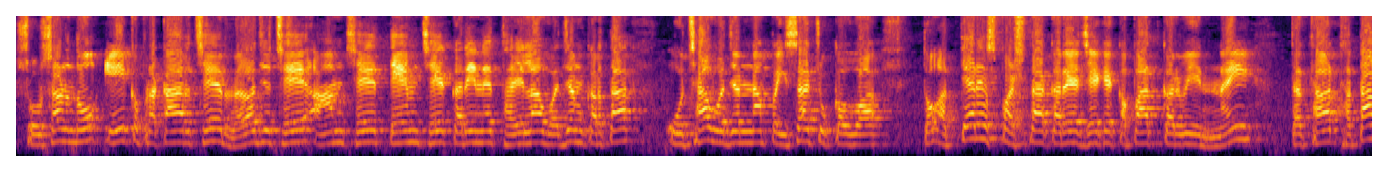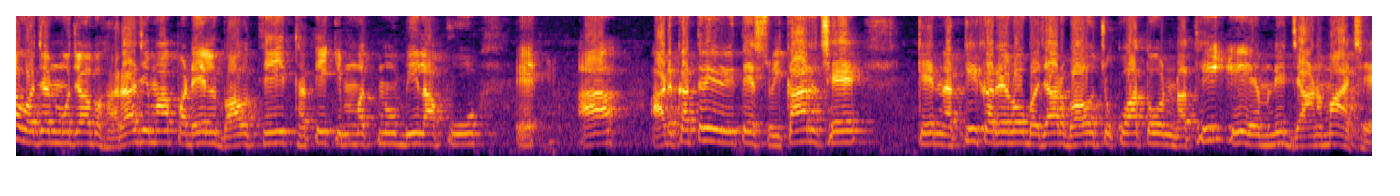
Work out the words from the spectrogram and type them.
શોષણનો એક પ્રકાર છે, રજ છે, આમ છે, તેમ છે કરીને થયેલા વજન કરતાં ઓછા વજનના પૈસા ચૂકવવા. તો અત્યારે સ્પષ્ટતા કરે છે કે કપાત કરવી નહીં, તથા થતા વજન મુજબ હરાજીમાં પડેલ ભાવથી થતી કિંમતનું બિલ આપવું એ આ આડકતરી રીતે સ્વીકાર છે. કે નક્કી કરેલો બજાર ભાવ ચૂકવાતો નથી એ એમની જાણમાં છે.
